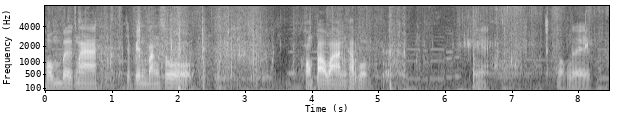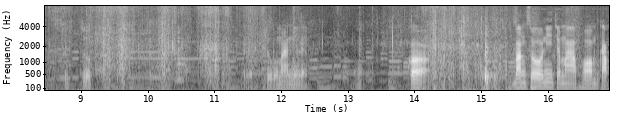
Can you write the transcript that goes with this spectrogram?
ผมเบิกมาจะเป็นบังโซ่ ของปาวานครับผมเนี่ยบอกเลยสุดๆเออดูประมาณนี้เลย ก็บังโซ่นี่จะมาพร้อมกับ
